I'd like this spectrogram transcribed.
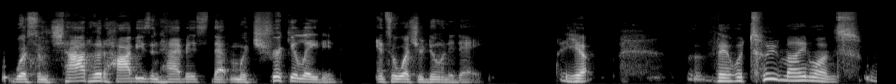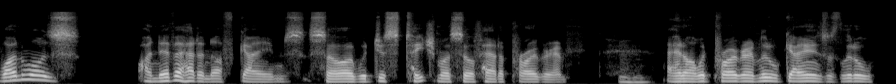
were some childhood hobbies and habits that matriculated into what you're doing today? Yep. There were two main ones. One was I never had enough games, so I would just teach myself how to program. And I would program little games with little,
